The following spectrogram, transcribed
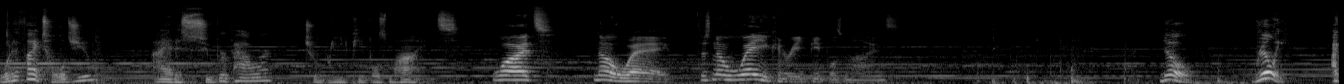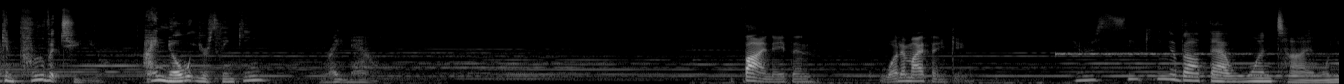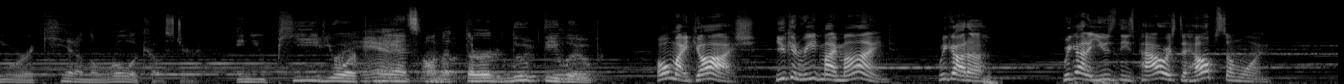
What if I told you I had a superpower to read people's minds? What? No way. There's no way you can read people's minds. No, really. I can prove it to you. I know what you're thinking right now. Fine, Nathan. What am I thinking? You're thinking about that one time when you were a kid on the roller coaster and you peed your pants on the third loop de loop. Oh my gosh! You can read my mind! We gotta. We gotta use these powers to help someone.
